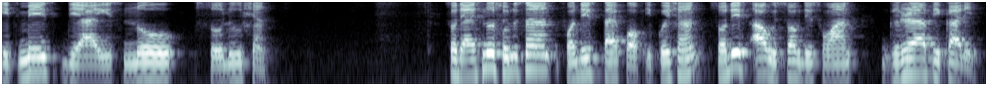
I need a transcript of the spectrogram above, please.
it means there is no solution. So there is no solution for this type of equation. So this is how we solve this one graphically.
